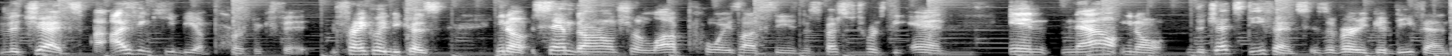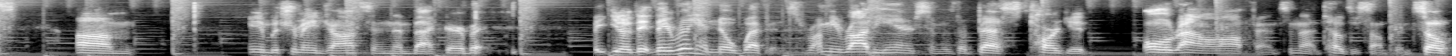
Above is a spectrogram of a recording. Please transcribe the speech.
the Jets, I- think he'd be a perfect fit. Frankly, because you know Sam Darnold showed a lot of poise last season, especially towards the end. And now, you know, the Jets' defense is a very good defense. Um, and with Trumaine Johnson and them back there, but you know they, they really had no weapons. I mean, Robby Anderson was their best target all around on offense, and that tells you something. So,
